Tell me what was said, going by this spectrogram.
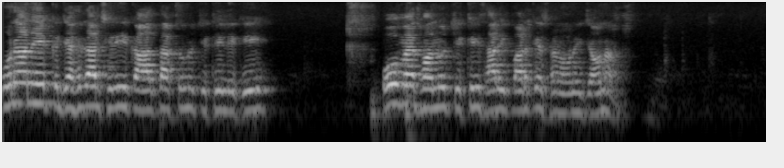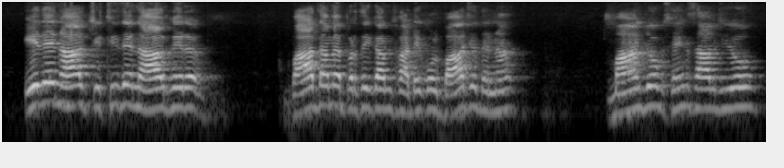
ਉਹਨਾਂ ਨੇ ਇੱਕ ਜਥੇਦਾਰ ਸ੍ਰੀ ਅਕਾਲ ਤਖਤ ਨੂੰ ਚਿੱਠੀ ਲਿਖੀ। ਉਹ ਮੈਂ ਤੁਹਾਨੂੰ ਚਿੱਠੀ ਸਾਰੀ ਪੜ੍ਹ ਕੇ ਸੁਣਾਉਣੀ ਚਾਹੁੰਦਾ। ਇਹਦੇ ਨਾਲ, ਚਿੱਠੀ ਦੇ ਨਾਲ ਫਿਰ ਬਾਅਦ ਦਾ ਮੈਂ ਪ੍ਰਤੀਕਰਮ ਸਾਡੇ ਕੋਲ ਬਾਅਦ ਚ ਦਿਨਾ। ਮਾਨਯੋਗ ਸਿੰਘ ਸਾਹਿਬ ਜੀਓ,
